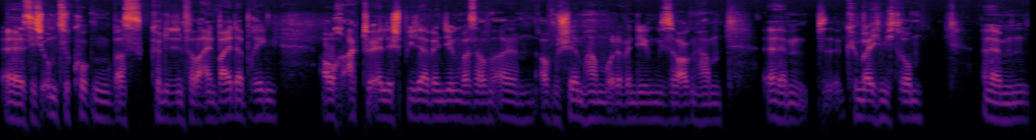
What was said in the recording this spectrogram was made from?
äh, sich umzugucken, was könnte den Verein weiterbringen. Auch aktuelle Spieler, wenn die irgendwas auf, äh, auf dem Schirm haben oder wenn die irgendwie Sorgen haben, ähm, kümmere ich mich drum ähm,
